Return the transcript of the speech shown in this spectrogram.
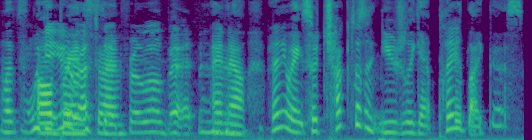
let's We'll all get you arrested brainstorm. for a little bit. I know. But anyway, so Chuck doesn't usually get played like this.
